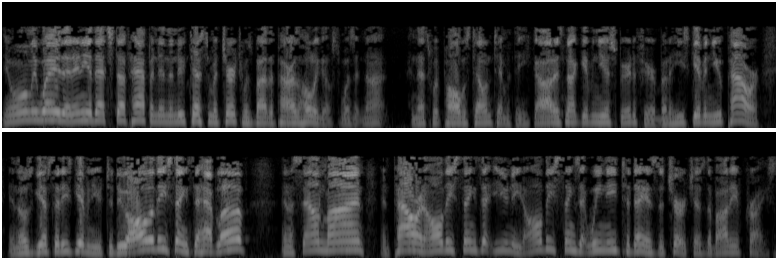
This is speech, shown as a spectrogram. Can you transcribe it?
The only way that any of that stuff happened in the New Testament church was by the power of the Holy Ghost, was it not? And that's what Paul was telling Timothy. God has not given you a spirit of fear, but He's given you power in those gifts that He's given you to do all of these things, to have love and a sound mind and power and all these things that you need. All these things that we need today as the church, as the body of Christ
